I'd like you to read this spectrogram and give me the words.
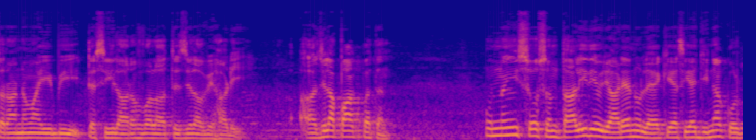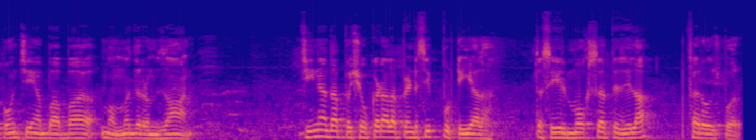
93 ਈਬੀ ਤਹਿਸੀਲ ਆਰਫਵਾਲਾ ਤੇ ਜ਼ਿਲ੍ਹਾ ਵਿਹਾੜੀ ਜ਼ਿਲ੍ਹਾ ਪਾਕਪਤਨ 1947 ਦੇ ਉਜਾੜਿਆਂ ਨੂੰ ਲੈ ਕੇ ਅਸੀਂ ਅੱਜ ਜਿਨ੍ਹਾਂ ਕੋਲ ਪਹੁੰਚੇ ਹਾਂ ਬਾਬਾ ਮੁਹੰਮਦ ਰਮਜ਼ਾਨ। ਜਿਨ੍ਹਾਂ ਦਾ ਪਸ਼ੋਕੜ ਵਾਲਾ ਪਿੰਡ ਸੀ ਭੁੱਟੀ ਵਾਲਾ, ਤਹਿਸੀਲ ਮੁਕਤਸਰ ਤੇ ਜ਼ਿਲ੍ਹਾ ਫਿਰੋਜ਼ਪੁਰ।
